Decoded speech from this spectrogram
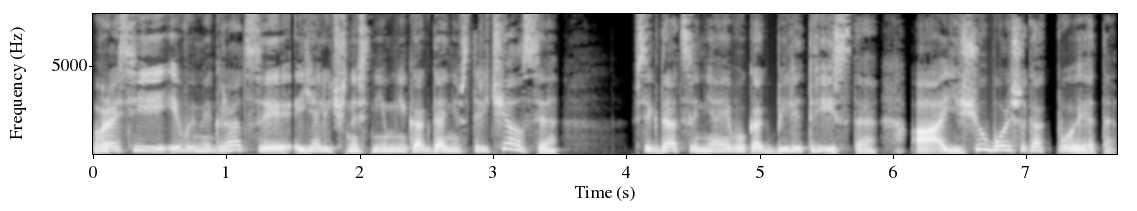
В России и в эмиграции я лично с ним никогда не встречался, всегда ценя его как билетриста, а еще больше как поэта.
